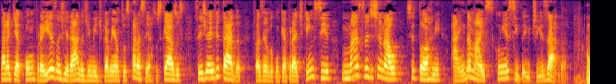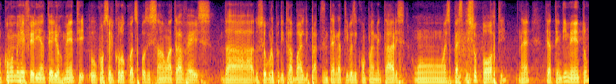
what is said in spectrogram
para que a compra exagerada de medicamentos para certos casos seja evitada, fazendo com que a prática em si, mais tradicional, se torne ainda mais conhecida e utilizada. Bom, como eu me referi anteriormente, o Conselho colocou à disposição, através da, do seu grupo de trabalho de práticas integrativas e complementares, uma espécie de suporte, né, de atendimento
